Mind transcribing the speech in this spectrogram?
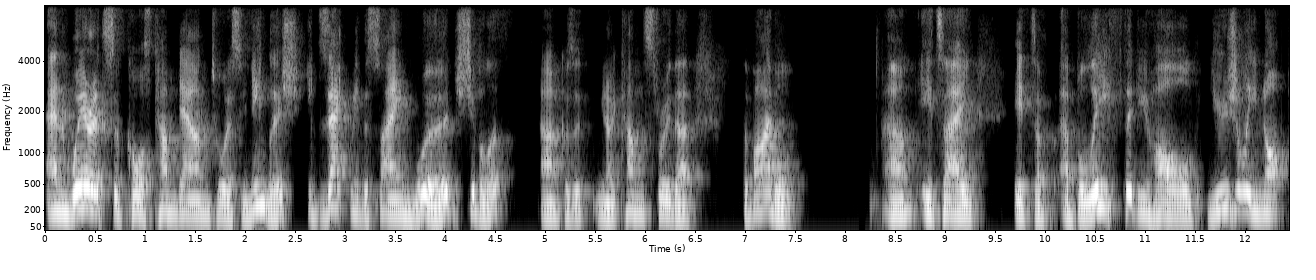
And where it's, of course, come down to us in English, exactly the same word, shibboleth, because um, it, you know, comes through the, the Bible. Um, it's a it's a, a, belief that you hold, usually not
